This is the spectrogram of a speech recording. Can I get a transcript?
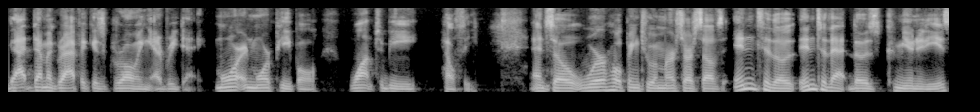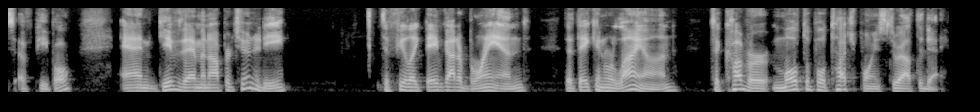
that demographic is growing every day more and more people want to be healthy and so we're hoping to immerse ourselves into those into that those communities of people and give them an opportunity to feel like they've got a brand that they can rely on to cover multiple touch points throughout the day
